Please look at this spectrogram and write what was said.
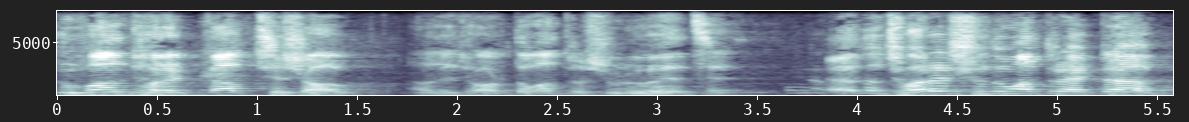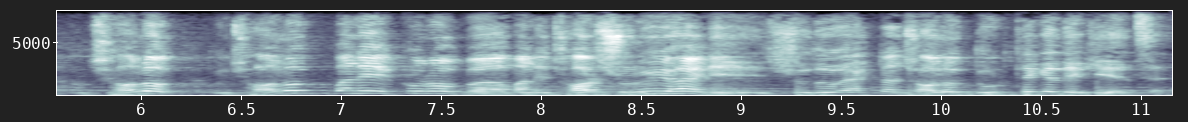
তুফান ঝড়ে কাঁপছে সব। আমাদের ঝড় তো মাত্র শুরু হয়েছে। তো ঝড়ের শুধুমাত্র একটা ঝলক ঝলক মানে কোনো মানে ঝড় শুরুই হয়নি, শুধু একটা ঝলক দূর থেকে দেখিয়েছে।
